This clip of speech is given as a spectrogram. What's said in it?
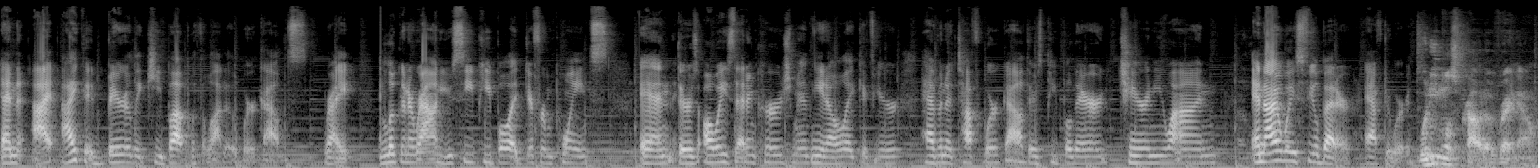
and I, I could barely keep up with a lot of the workouts, right? Looking around, you see people at different points, and there's always that encouragement. You know, like if you're having a tough workout, there's people there cheering you on. And I always feel better afterwards. What are you most proud of right now?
